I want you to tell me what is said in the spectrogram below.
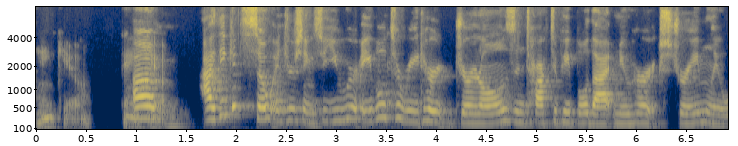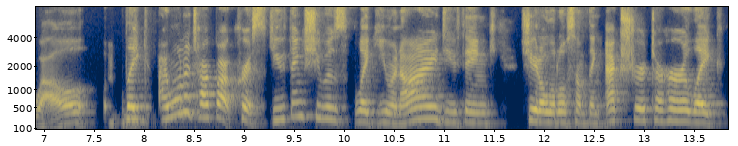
Thank you. Thank um, you. I think it's so interesting. So you were able to read her journals and talk to people that knew her extremely well. Mm-hmm. Like, I want to talk about Chris. Do you think she was like you and I? Do you think she had a little something extra to her? Like,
